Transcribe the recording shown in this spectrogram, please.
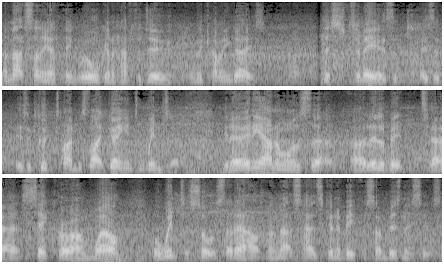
and that's something I think we're all going to have to do in the coming days this to me is a, is a, is a good time. It's like going into winter. You know, any animals that are a little bit uh, sick or unwell, well, winter sorts that out, and that's how it's going to be for some businesses.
